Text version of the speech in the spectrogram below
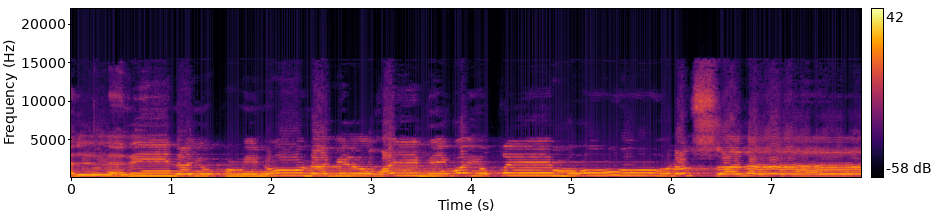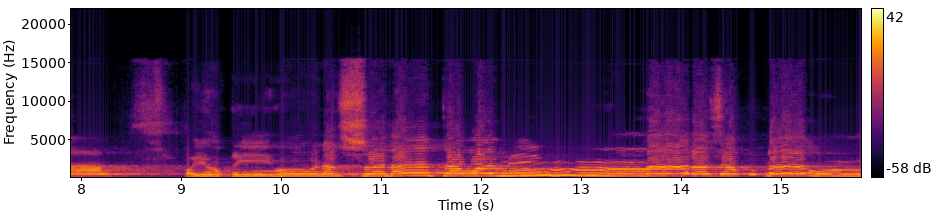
الذين يؤمنون بالغيب ويقيمون الصلاة. ويقيمون الصلاة ومما رزقناهم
